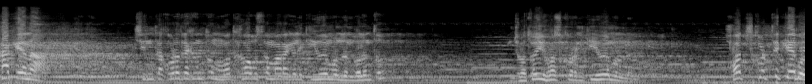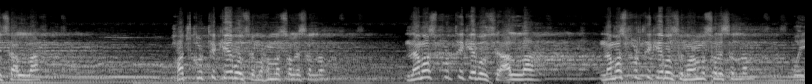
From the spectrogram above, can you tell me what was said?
থাকে না। চিন্তা করে দেখেন তো, মদ খাওয়া অবস্থা মারা গেলে কি হয়ে মরলেন বলেন তো? যতই হজ করেন, কি হয়ে মরলেন? হজ করতে কে বলছে আল্লাহ? হজ করতে কে বলছে মোহাম্মদ সাল্লাহ সাল্লাম নামাজ পড়তে কে বলছে আল্লাহ? নামাজ পড়তে কে বলছে মোহাম্মদ সাল্লাহ সাল্লাম ওই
